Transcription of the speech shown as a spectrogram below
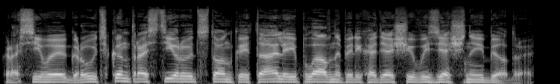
Красивая грудь контрастирует с тонкой талией, плавно переходящей в изящные бедра.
